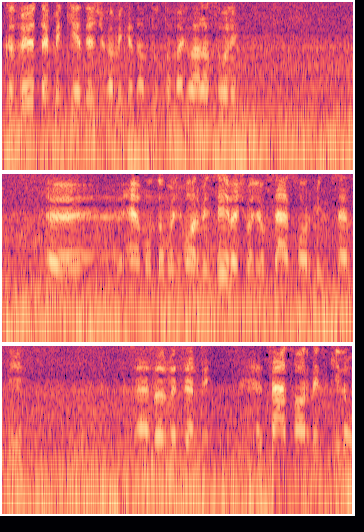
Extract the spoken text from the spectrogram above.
Közben jöttek még kérdések, amiket nem tudtam megválaszolni. Elmondom, hogy 30 éves vagyok, 130 centi 130 centi. 130 kg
